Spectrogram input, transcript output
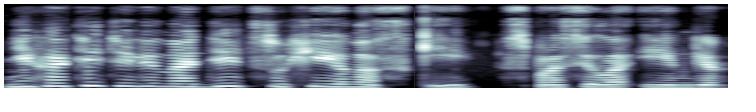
«Не хотите ли надеть сухие носки?» — спросила Ингер.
